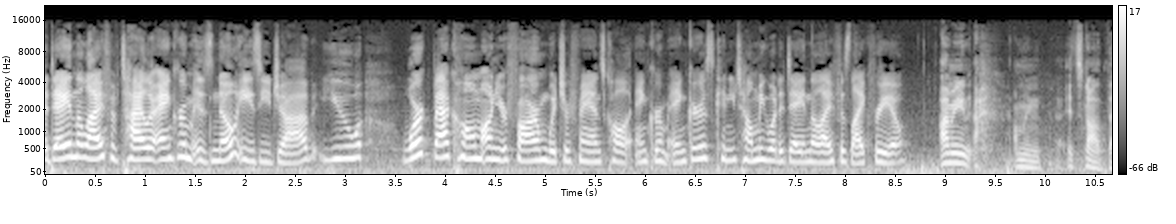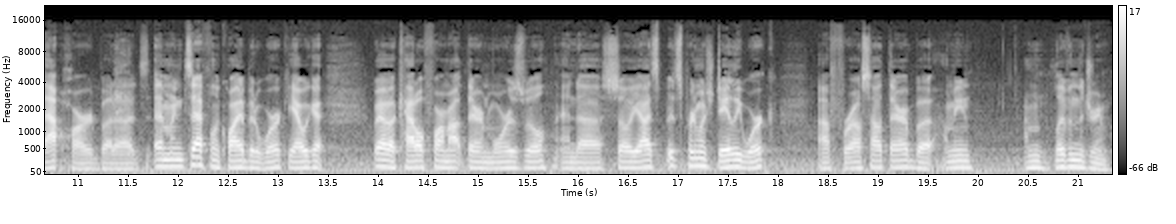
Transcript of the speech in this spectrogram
A day in the life of Tyler Ankrum is no easy job. You work back home on your farm, which your fans call Ankrum Anchors. Can you tell me what a day in the life is like for you? I mean, I mean, it's not that hard, but uh, I mean, it's definitely quite a bit of work. Yeah, we got we have a cattle farm out there in Mooresville, and uh, so yeah, it's it's pretty much daily work uh, for us out there. But I mean, I'm living the dream.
